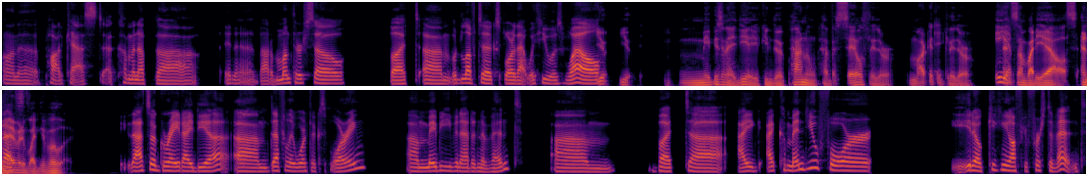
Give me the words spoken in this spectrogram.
on a podcast uh, coming up uh in a, about a month or so. But um, would love to explore that with you as well. You, you, maybe it's an idea. You can do a panel, have a sales leader, marketing leader, Yep. and somebody else, and That's- everybody will. that's a great idea. Um, definitely worth exploring. Um, maybe even at an event. Um, but uh, I I commend you for you know kicking off your first event.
